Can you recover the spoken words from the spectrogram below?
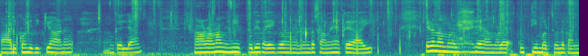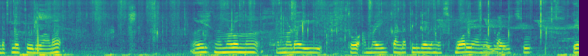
പാടിക്കൊണ്ടിരിക്കുകയാണ്. നമുക്കെല്ലാം നാളണം ഇനി പുതിയ തൈയൊക്കെ നടേണ്ട സമയമൊക്കെ ആയി. പിന്നെ നമ്മൾ നേരെ നമ്മളെ കുത്തിയും പറിച്ചുകൊണ്ട് കണ്ടത്തിലൊക്കെ ഇടുവാണ്. നമ്മളൊന്ന് നമ്മുടെ ഈ നമ്മുടെ ഈ കണ്ടത്തിൽ കയറി എക്സ്പ്ലോർ ചെയ്യാമെന്ന് വിചാരിച്ചു. ഇതേ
